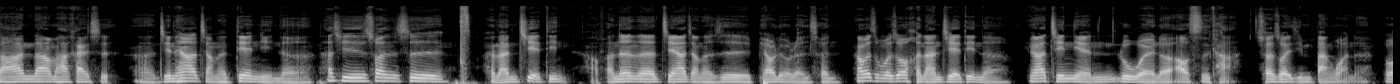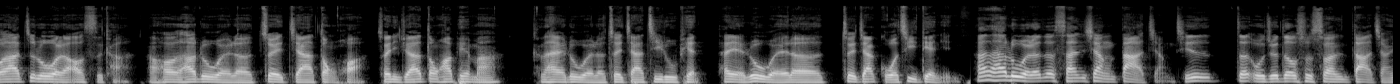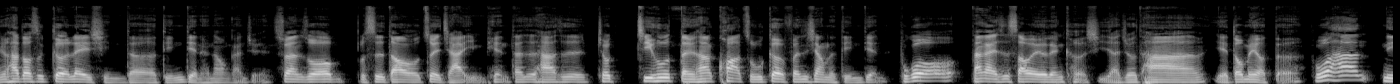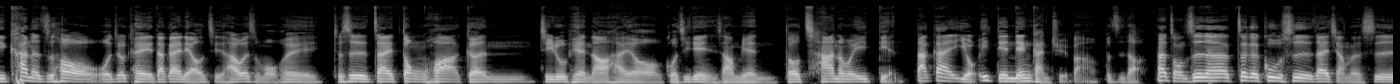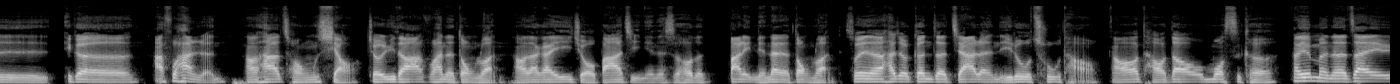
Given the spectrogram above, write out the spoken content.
早安，大家开始。嗯，今天要讲的电影呢，它其实算是 很难界定。好，反正呢，今天要讲的是《漂流人生》。那为什么说很难界定呢？因为它今年入围了奥斯卡，虽然说已经颁完了，不过它就入围了奥斯卡，然后它入围了最佳动画。所以你觉得动画片吗？可它也入围了最佳纪录片，它也入围了最佳国际电影。那它入围了这三项大奖，其实。这我觉得都是算大奖，因为它都是各类型的顶点的那种感觉。虽然说不是到最佳影片，但是它是就。几乎等于他跨足各分项的顶点，不过大概也是稍微有点可惜啊，就他也都没有得。不过他你看了之后，我就可以大概了解他为什么会就是在动画跟纪录片，然后还有国际电影上面都差那么一点，大概有一点点感觉吧，不知道。那总之呢，这个故事在讲的是一个阿富汗人，然后他从小就遇到阿富汗的动乱，然后大概一九八几年的时候的。八零年代的动乱，所以呢，他就跟着家人一路出逃，然后逃到莫斯科。他原本呢，在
